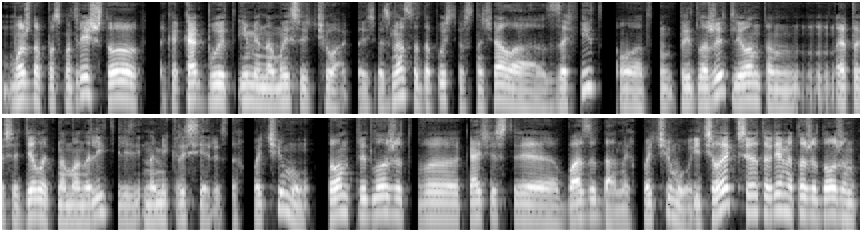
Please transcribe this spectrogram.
можно посмотреть, что, как будет именно мыслить чувак. То есть возьмется, допустим, сначала за feed, вот, предложит ли он там это все делать на монолите или на микросервисах. Почему? Что он предложит в качестве базы данных. Почему? И человек все это время тоже должен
